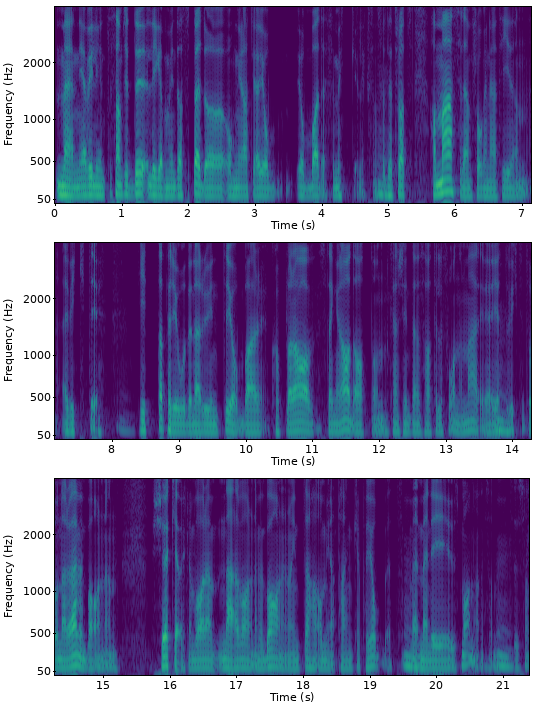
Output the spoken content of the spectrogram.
Men jag vill ju inte samtidigt dö, ligga på min dödsbädd och ångra att jag jobb, jobbade för mycket. Liksom. Så Mm. jag tror att ha med sig den frågan hela tiden är viktig Mm. hitta perioder där du inte jobbar, kopplar av, stänger av datorn, kanske inte ens har telefonen med dig. Det är Mm. jätteviktigt. Och när du är med barnen, försöker jag verkligen vara närvarande med barnen och inte ha mina tankar på jobbet. Mm. Men, men det är utmanande som Mm. tusan.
